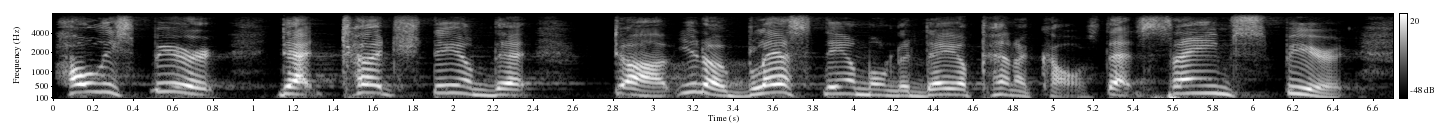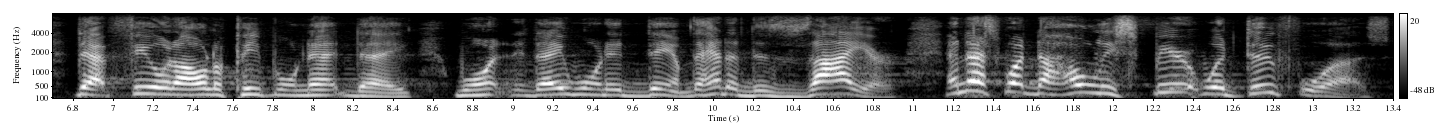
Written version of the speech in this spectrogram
Holy Spirit that touched them that. Uh, you know, blessed them on the day of Pentecost. That same spirit that filled all the people on that day, they wanted them. They had a desire. And that's what the Holy Spirit would do for us.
